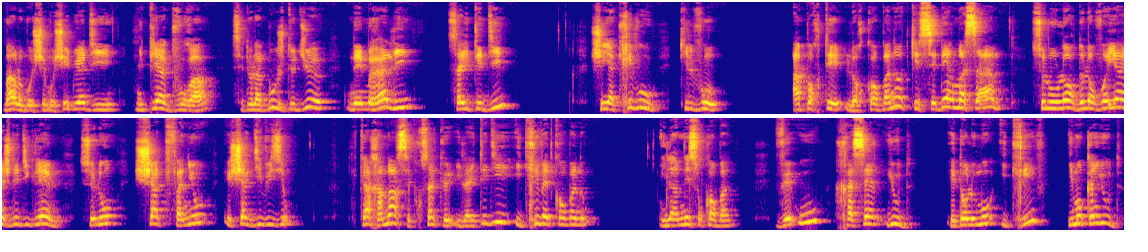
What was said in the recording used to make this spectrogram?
Marlo Moshe Moshe lui a dit Mipiak Vura, c'est de la bouche de Dieu, Nemrali, ça a été dit chez qu'ils vont apporter leur korbanot, est Massam, selon l'ordre de leur voyage, les diglem, selon chaque fagnon et chaque division. Car Hamar, c'est pour ça qu'il a été dit, il de korbanot. Il a amené son korban. Ve'u chaser yud. Et dans le mot ikriv, il manque un yud.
